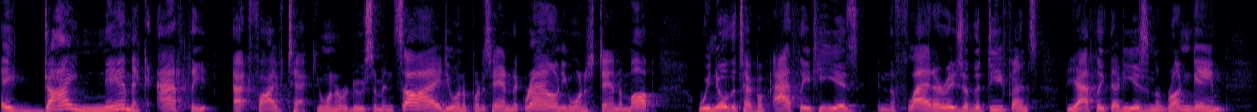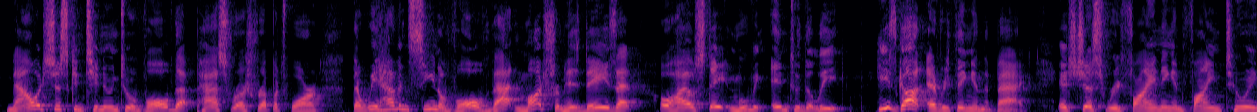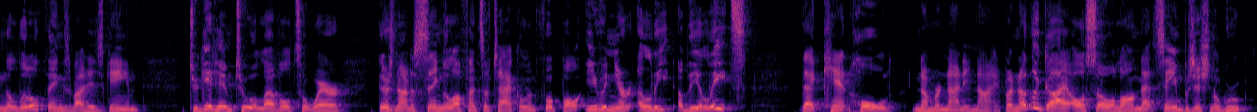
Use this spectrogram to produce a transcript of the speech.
a dynamic athlete at five tech. You want to reduce him inside, you want to put his hand in the ground, you want to stand him up. We know the type of athlete he is in the flat areas of the defense, the athlete that he is in the run game. Now it's just continuing to evolve that pass rush repertoire that we haven't seen evolve that much from his days at Ohio State and moving into the league. He's got everything in the bag. It's just refining and fine tuning the little things about his game to get him to a level to where there's not a single offensive tackle in football, even your elite of the elites, that can't hold number 99. But another guy also along that same positional group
